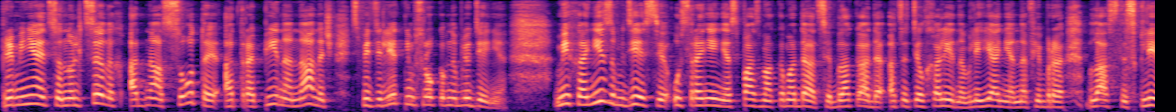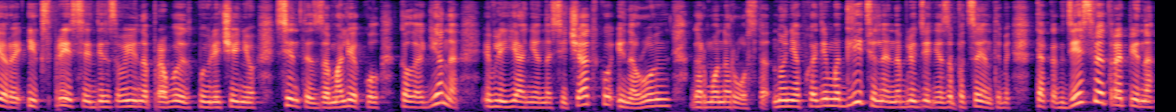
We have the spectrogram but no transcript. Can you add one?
применяется 0,1 атропина на ночь с пятилетним сроком наблюдения. Механизм действия устранения спазма аккомодации, блокада ацетилхолина, влияние на фибробласты склеры и экспрессия дезовина проводит к увеличению синтеза молекул коллагена и влияние на сетчатку и на уровень гормона роста. Но необходимо длительное наблюдение за пациентами, так как действие атропина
